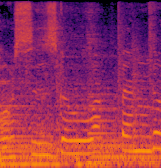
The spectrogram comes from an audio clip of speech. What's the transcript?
Horses go up and go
